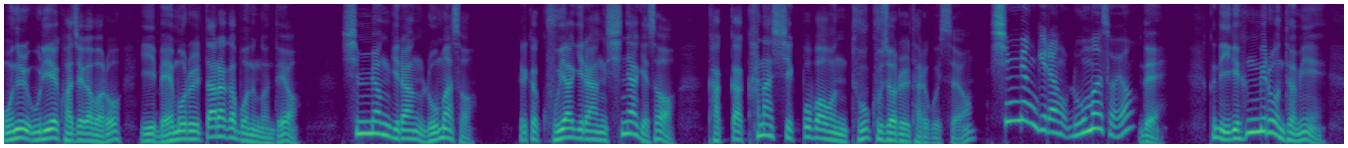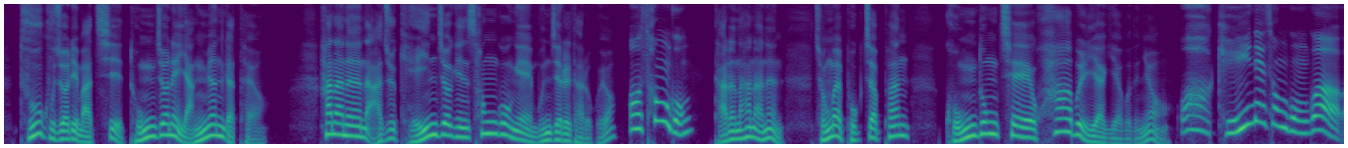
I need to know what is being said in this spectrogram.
오늘 우리의 과제가 바로 이 메모를 따라가 보는 건데요. 신명기랑 로마서, 그러니까 구약이랑 신약에서 각각 하나씩 뽑아온 두 구절을 다루고 있어요. 신명기랑 로마서요? 네. 근데 이게 흥미로운 점이 두 구절이 마치 동전의 양면 같아요. 하나는 아주 개인적인 성공의 문제를 다루고요. 어, 성공. 다른 하나는 정말 복잡한 공동체의 화합을 이야기하거든요. 와, 개인의 성공과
